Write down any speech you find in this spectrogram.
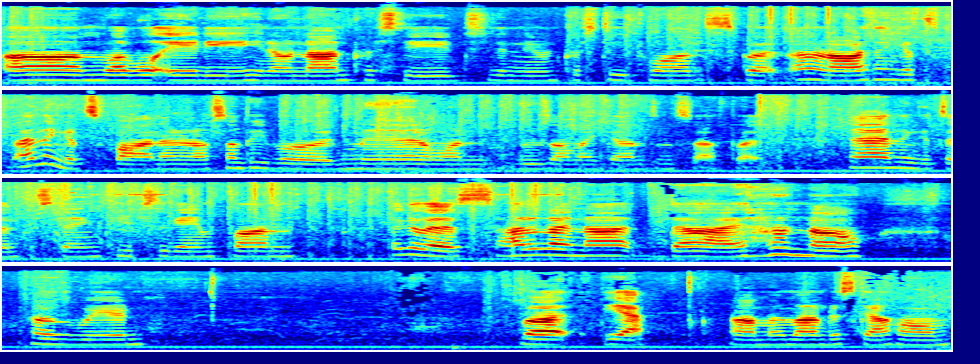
um, level 80 you know non-prestige she didn't even prestige once but I don't know I think it's I think it's fun. I don't know some people are like man I don't want to lose all my guns and stuff but yeah, I think it's interesting keeps the game fun. Look at this how did I not die? I don't know that was weird. But yeah um, my mom just got home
